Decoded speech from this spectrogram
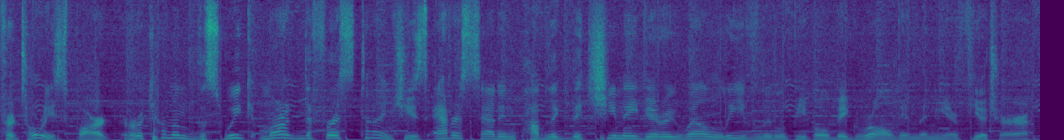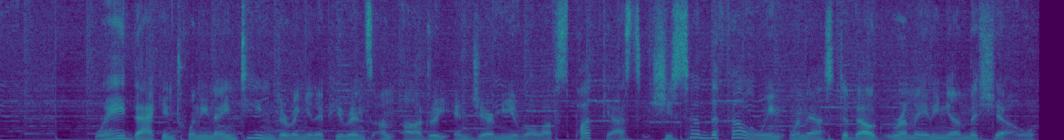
For Tori's part, her comment this week marked the first time she's ever said in public that she may very well leave Little People Big World in the near future. Way back in 2019, during an appearance on Audrey and Jeremy Roloff's podcast, she said the following when asked about remaining on the show.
